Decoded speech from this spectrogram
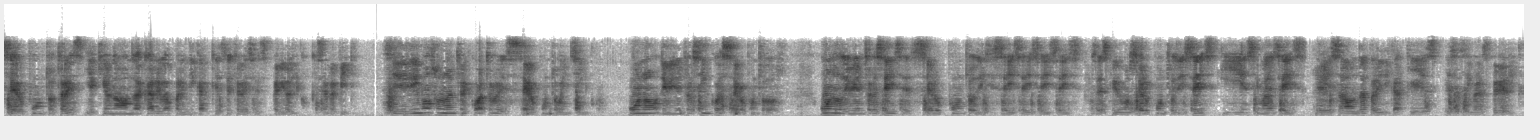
0.3 y aquí una onda acá arriba para indicar que este 3 es periódico, que se repite. Si dividimos 1 entre 4 es 0.25. 1 dividido entre 5 es 0.2. 1 dividido entre 6 es 0.16666, o sea, escribimos 0.16 y encima de 6 esa onda para indicar que es, esa cifra es periódica.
